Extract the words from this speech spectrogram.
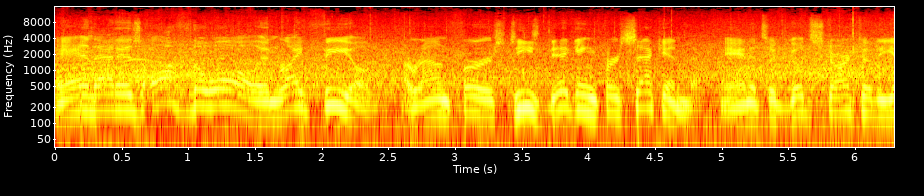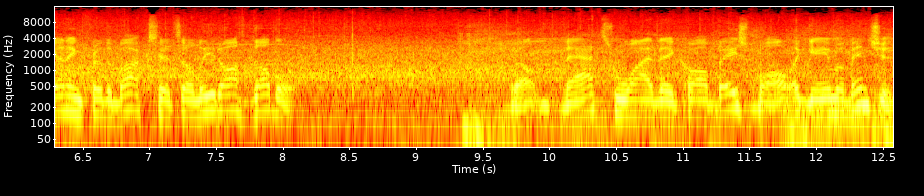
and that is off the wall in right field. Around first, he's digging for second, and it's a good start to the inning for the Bucks. It's a leadoff double. Well, that's why they call baseball a game of inches.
